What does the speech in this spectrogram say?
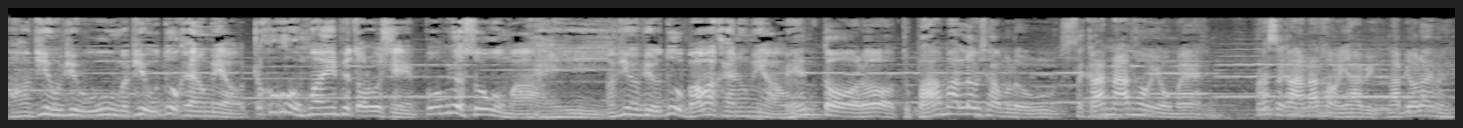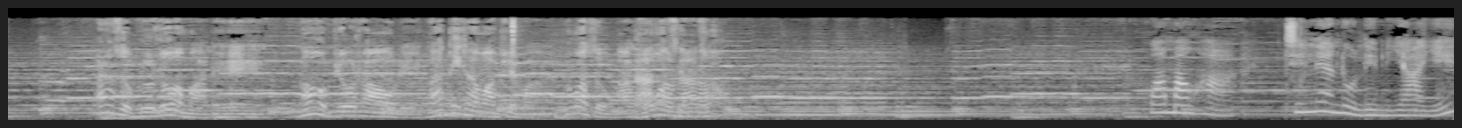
အာမဖြစ်ဘူးမဖြစ်ဘူးမဖြစ်ဘူးသူ့ခိုင်းလို့မရအောင်တခုခုအမှားရင်းဖြစ်သွားလို့ရှိရင်ပို့ပြီးတော့စိုးကုန်ပါအေးမဖြစ်ဘူးမဖြစ်ဘူးသူ့ကိုဘာမှခိုင်းလို့မရဘူးမင်းတော်တော့သူဘာမှလှုပ်ချမလို့ဘူးစကားနားထောင်ရုံပဲငါစကားနားထောင်ရပြီငါပြောလိုက်မယ်အဲ့ဒါဆိုဘယ်လိုလုပ်ရမှာလဲငါ့ကိုပြောထားအောင်လေငါသိထားမှဖြစ်မှာဘာမှဆိုငါနားဘာမှထောင်ဆက်နားမထောင်ဝါမောင်ဟာကျင်းလန့်လို့လင်မရရင်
